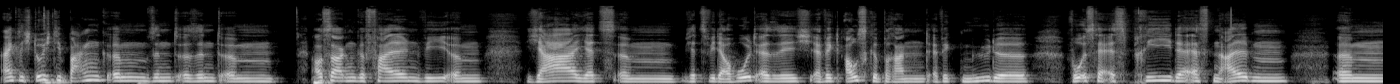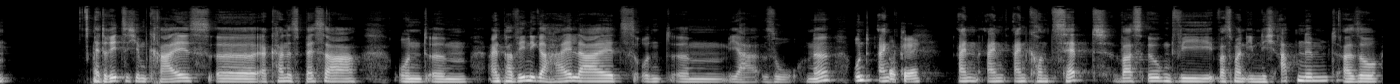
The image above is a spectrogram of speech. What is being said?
eigentlich durch die Bank ähm, sind sind ähm, Aussagen gefallen wie ähm, ja jetzt ähm, jetzt wiederholt er sich, er wirkt ausgebrannt, er wirkt müde. Wo ist der Esprit der ersten Alben? Ähm, er dreht sich im Kreis, äh, er kann es besser und ähm, ein paar weniger Highlights und ähm, ja, so, ne? Und ein, okay. ein, ein, ein Konzept, was irgendwie, was man ihm nicht abnimmt. Also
